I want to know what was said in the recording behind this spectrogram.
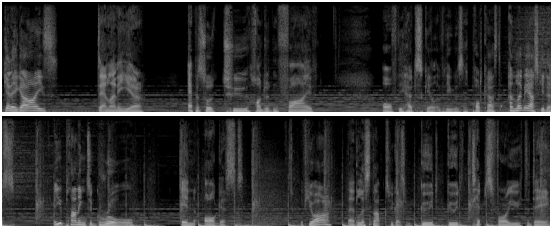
G'day, guys. Dan Lenny here. Episode 205 of the How to Scale a Video Business podcast. And let me ask you this Are you planning to grow in August? If you are, then listen up because we've got some good, good tips for you today.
